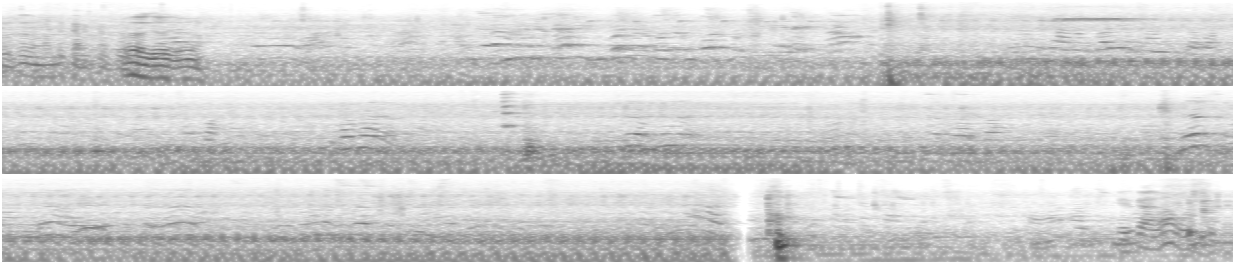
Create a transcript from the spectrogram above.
சொல்றது மட்டும் கரெக்டாக ஓகே ஓகே. இருக்காங்களா ஓடிட்டு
